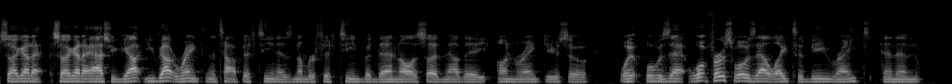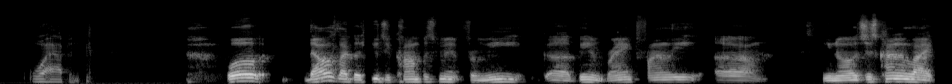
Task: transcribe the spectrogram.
So I gotta, so I gotta ask you. Got you got ranked in the top 15 as number 15, but then all of a sudden now they unranked you. So what what was that? What first? What was that like to be ranked? And then what happened? Well, that was like a huge accomplishment for me, uh, being ranked finally. Um, you know, it's just kind of like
